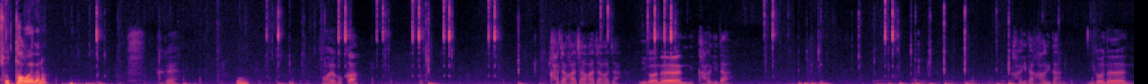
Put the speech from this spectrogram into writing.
좋다고 해야 되나? 그래? 응. 한번 해볼까? 가자 가자 가자 가자 이거는 각이다 각이다 각이다 이거는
